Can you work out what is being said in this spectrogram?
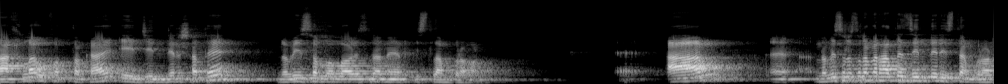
নাখলা উপত্যকায় এই জিনদের সাথে নবী সাল্লা ইসলামের ইসলাম গ্রহণ। আর নবী সাল্লাহ সাল্লামের হাতে জিনদের ইসলাম গ্রহণ।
